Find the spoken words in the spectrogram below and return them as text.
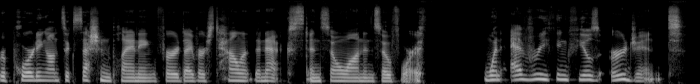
reporting on succession planning for diverse talent the next, and so on and so forth. When everything feels urgent,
